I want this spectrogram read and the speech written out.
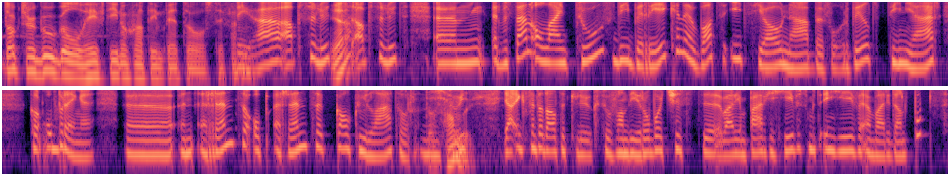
Dr. Google, heeft hier nog wat in petto, Stefanie. Ja, absoluut. Ja? absoluut. Ehm, er bestaan online tools die berekenen wat iets jou na bijvoorbeeld tien jaar kan opbrengen. Eh, een rente op rente calculator. noemt is zoiets. handig. Ja, ik vind dat altijd leuk. Zo van die robotjes de- waar je een paar gegevens moet ingeven en waar je dan poeps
